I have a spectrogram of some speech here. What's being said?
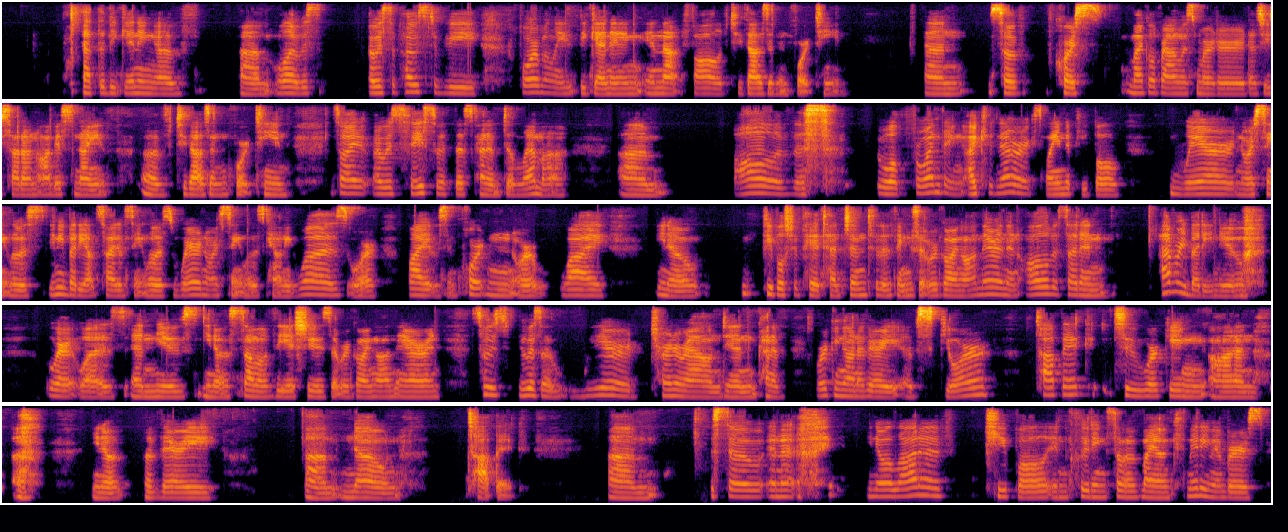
at the beginning of. Um, well, I was I was supposed to be formally beginning in that fall of 2014, and so of course Michael Brown was murdered, as you said, on August 9th of 2014. So I, I was faced with this kind of dilemma. Um, all of this, well, for one thing, I could never explain to people where North St. Louis, anybody outside of St. Louis, where North St. Louis County was, or why it was important, or why, you know, people should pay attention to the things that were going on there. And then all of a sudden, everybody knew where it was and knew, you know, some of the issues that were going on there. And so it was, it was a weird turnaround in kind of working on a very obscure topic to working on, a, you know, a very um, known topic. Um, so, and, uh, you know, a lot of people, including some of my own committee members,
